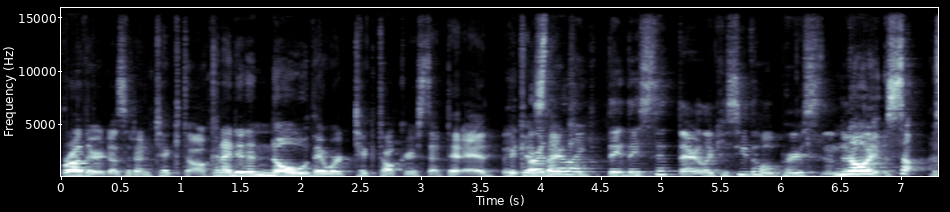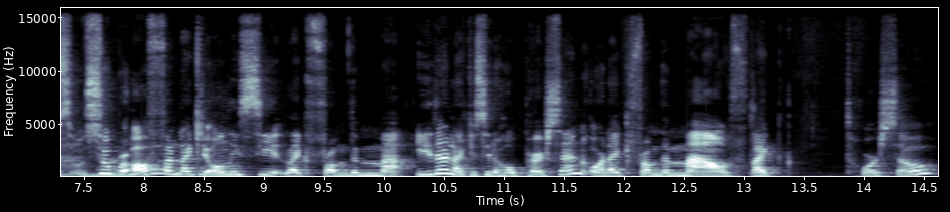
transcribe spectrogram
brother does it on TikTok, and I didn't know there were TikTokers that did it Wait, because are like, like they, they sit there like you see the whole person? And no, like, so, so- oh, super often like you only see it like from the mouth, either like you see the whole person or like from the mouth, like torso,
